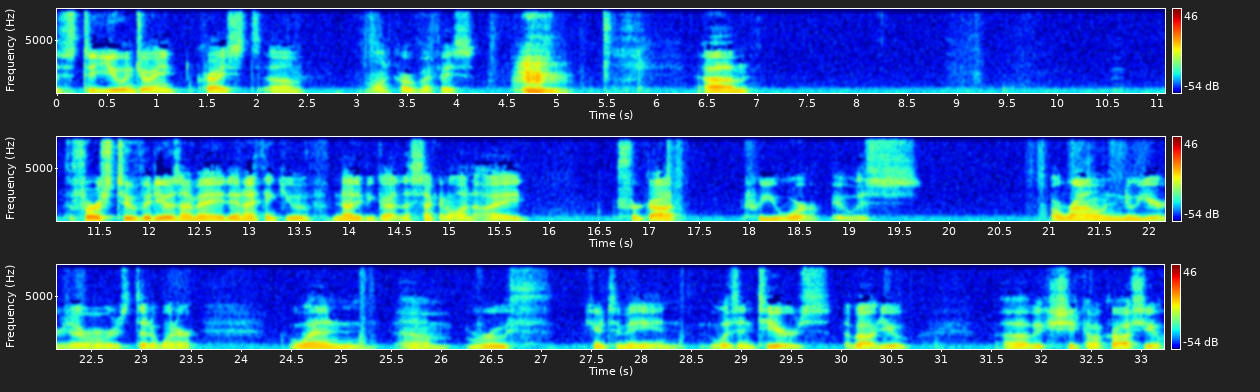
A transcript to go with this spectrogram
This is to you enjoying Christ. Um, I want to cover my face. um, the first two videos I made, and I think you have not even gotten the second one, I forgot who you were. It was around New Year's. I remember it was dead of winter when um, Ruth came to me and was in tears about you uh, because she'd come across you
